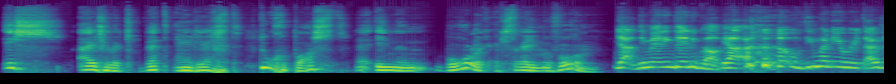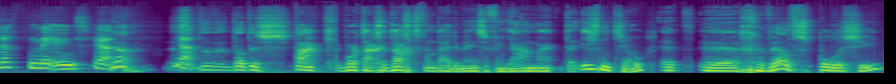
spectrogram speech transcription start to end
is eigenlijk wet en recht toegepast hè, in een behoorlijk extreme vorm. Ja, die mening deel ik wel. Ja, op die manier hoe je het uitlegt, mee eens. Ja, Ja. Dat, Ja. dat, dat is vaak, wordt daar gedacht van bij de mensen van ja, maar dat is niet zo. Het eh, geweldspolicy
